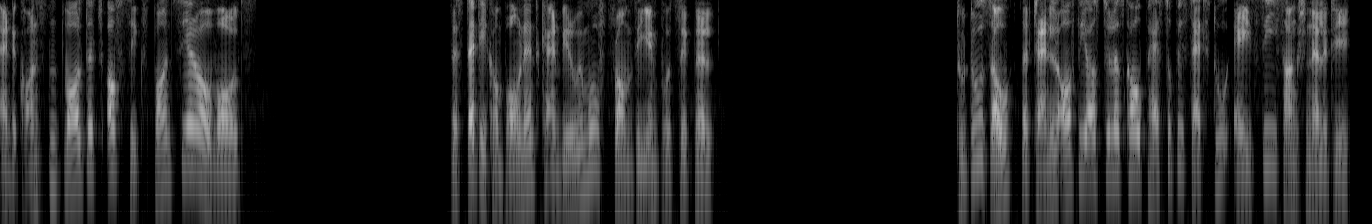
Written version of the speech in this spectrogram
and a constant voltage of 6.0V. The steady component can be removed from the input signal. To do so, the channel of the oscilloscope has to be set to AC functionality.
